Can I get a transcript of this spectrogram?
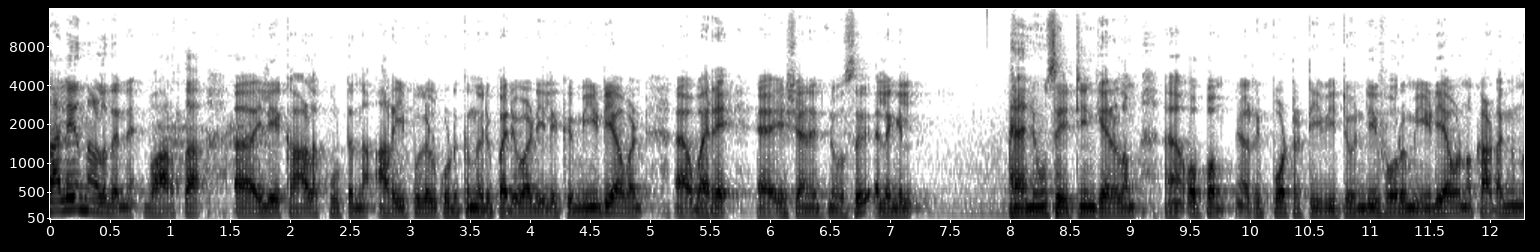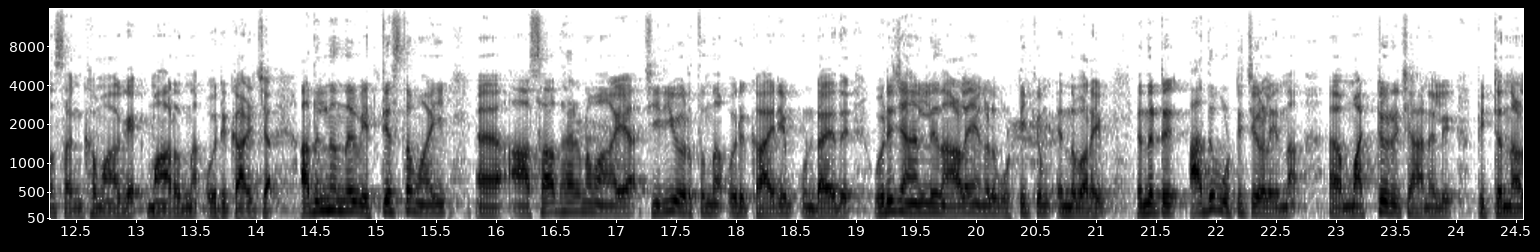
തലേന്നാൾ തന്നെ വാർത്തയിലേക്ക് ആളെ കൂട്ടുന്ന അറിയിപ്പുകൾ കൊടുക്കുന്ന ഒരു പരിപാടിയിലേക്ക് മീഡിയ വൺ വരെ ഏഷ്യാനെറ്റ് ന്യൂസ് അല്ലെങ്കിൽ ന്യൂസ് എയ്റ്റീൻ കേരളം ഒപ്പം reporter T V twenty four media വണ്ണൊക്കെ അടങ്ങുന്ന സംഘമാകെ മാറുന്ന ഒരു കാഴ്ച. അതിൽ നിന്ന് വ്യത്യസ്തമായി അസാധാരണമായ ചിരി ഉയർത്തുന്ന ഒരു കാര്യം ഉണ്ടായത് ഒരു ചാനൽ നാളെ ഞങ്ങൾ പൊട്ടിക്കും എന്ന് പറയും. എന്നിട്ട് അത് പൊട്ടിച്ചു കളയുന്ന മറ്റൊരു ചാനൽ പിറ്റന്നാൾ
